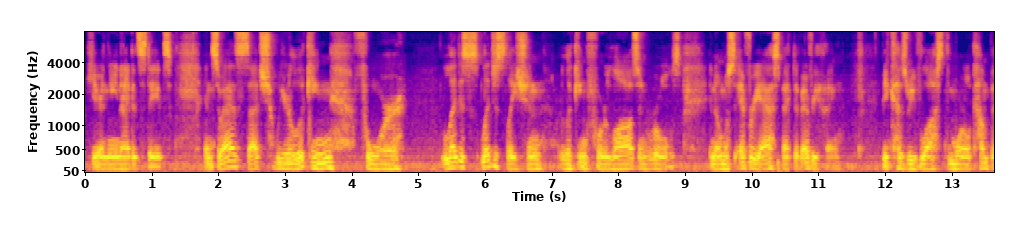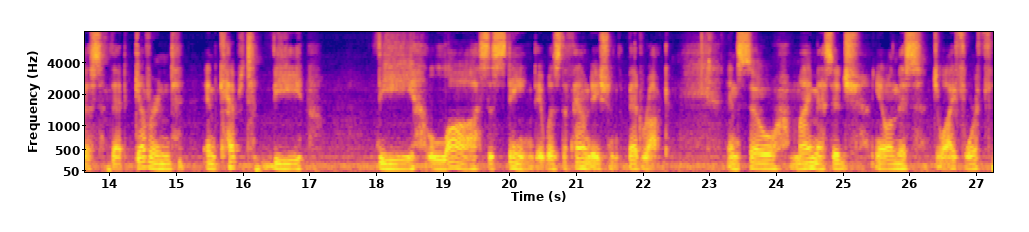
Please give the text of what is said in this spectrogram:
here in the United States. And so, as such, we are looking for legis- legislation, we're looking for laws and rules in almost every aspect of everything because we've lost the moral compass that governed and kept the the law sustained. It was the foundation, the bedrock. And so, my message, you know, on this July 4th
